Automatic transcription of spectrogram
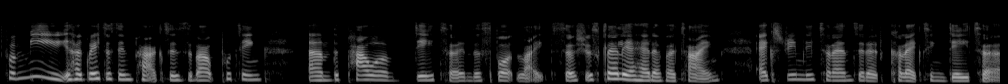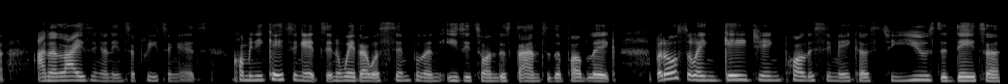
for me, her greatest impact is about putting um, the power of data in the spotlight. So she was clearly ahead of her time, extremely talented at collecting data, analyzing and interpreting it, communicating it in a way that was simple and easy to understand to the public, but also engaging policymakers to use the data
